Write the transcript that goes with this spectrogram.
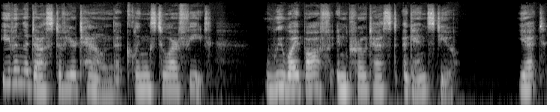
Even the dust of your town that clings to our feet we wipe off in protest against you. Yet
